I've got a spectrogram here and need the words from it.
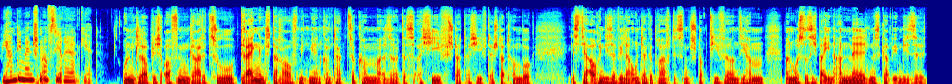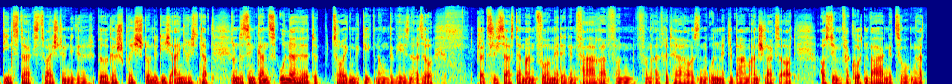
wie haben die Menschen auf Sie reagiert? Unglaublich offen, geradezu drängend darauf, mit mir in Kontakt zu kommen. Also das Archiv, Stadtarchiv der Stadt Homburg ist ja auch in dieser Villa untergebracht, ist ein Stock tiefer und sie haben, man musste sich bei ihnen anmelden. Es gab eben diese dienstags zweistündige Bürgersprechstunde, die ich eingerichtet habe. Und das sind ganz unerhörte Zeugenbegegnungen gewesen. Also Plötzlich saß der Mann vor mir, der den Fahrer von, von Alfred Herrhausen unmittelbar am Anschlagsort aus dem verkohlten Wagen gezogen hat.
